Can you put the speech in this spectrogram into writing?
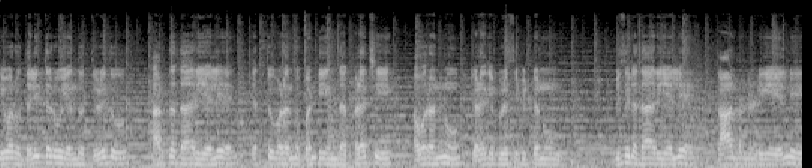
ಇವರು ದಲಿತರು ಎಂದು ತಿಳಿದು ಅರ್ಧ ದಾರಿಯಲ್ಲೇ ಎತ್ತುಗಳನ್ನು ಬಂಡಿಯಿಂದ ಕಳಚಿ ಅವರನ್ನು ಕೆಳಗೆ ಬೀಳಿಸಿಬಿಟ್ಟನು. ಬಿಸಿಲ ದಾರಿಯಲ್ಲೇ ಕಾಲು ನಡಿಗೆಯಲ್ಲಿ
